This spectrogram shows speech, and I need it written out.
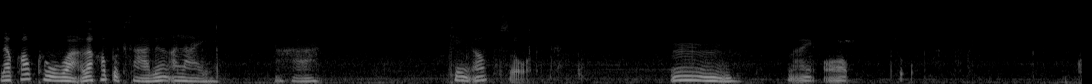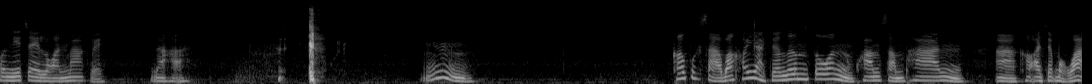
แล้วครอบครัวแล้วเขาปรึกษาเรื่องอะไรนะคะ King of Swords อืม Knight of Swords คนนี้ใจร้อนมากเลยนะคะ อืม เขาปรึกษาว่าเขาอยากจะเริ่มต้นความสัมพันธ์เขาอาจจะบอกว่า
